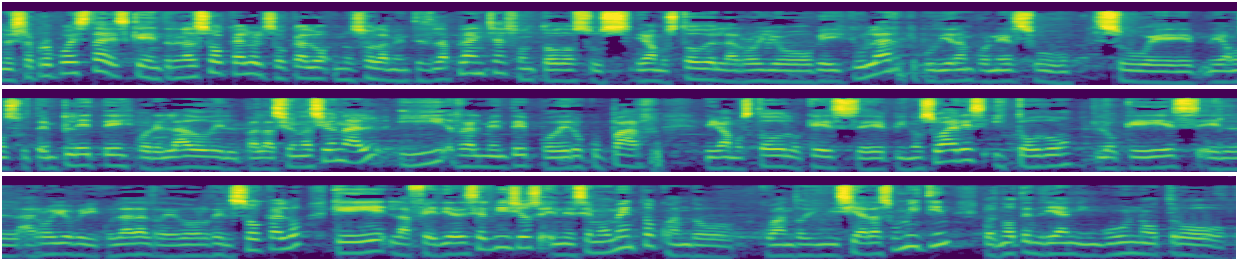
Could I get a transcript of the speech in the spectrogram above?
Nuestra propuesta es que entren al Zócalo. El Zócalo no solamente es la plancha, son todos sus, digamos, todo el arroyo vehicular, que pudieran poner su, su eh, digamos, su templete por el lado del Palacio Nacional y realmente poder ocupar, digamos, todo lo que es eh, Pino Suárez y todo lo que es el arroyo vehicular alrededor del Zócalo, que la Feria de Servicios en ese momento, cuando, cuando iniciara su meeting, pues no tendría ningún otro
